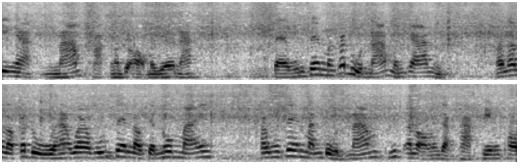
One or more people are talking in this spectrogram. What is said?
ริงๆอะ น้ำผักมันจะออกมาเยอะนะ แต่วุ้นเส้นมันก็ดูดน้ำเหมือนกันเพราะนั้นเราก็ดูฮะว่าวุ้นเส้นเราจะนุ่มไหมถ้าวุ้นเส้นมันดูดน้ำพิษอันอกจากผักเพียงพอ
